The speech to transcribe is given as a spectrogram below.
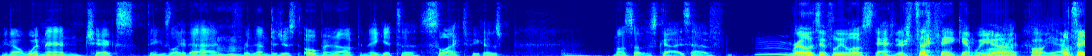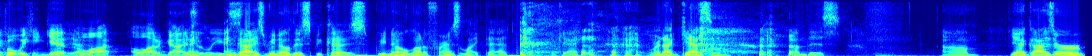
you know, women, chicks, things like that, Mhm. for them to just open it up and they get to select because most of us guys have relatively low standards, I think, and we right. uh, oh yeah. we'll take what we can get. Oh, yeah. A lot, a lot of guys and, at least. and guys, we know this because we know a lot of friends like that. Okay, we're not guessing on this. Um, yeah, guys are,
